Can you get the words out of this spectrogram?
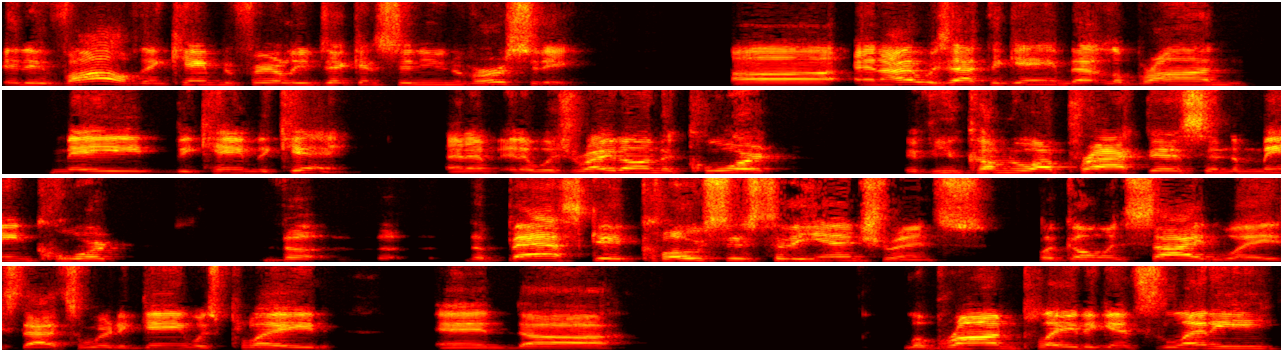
it evolved and came to Fairleigh Dickinson University. Uh, and I was at the game that LeBron made became the king, and it, and it was right on the court. If you come to our practice in the main court, the the, the basket closest to the entrance but going sideways. That's where the game was played. And uh, LeBron played against Lenny.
